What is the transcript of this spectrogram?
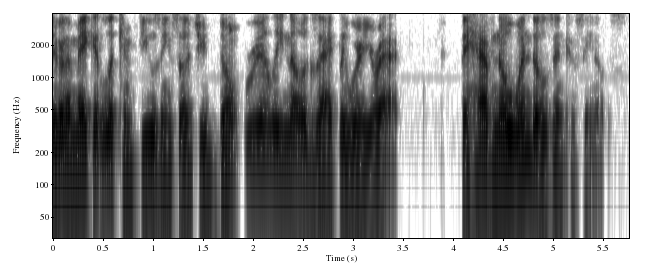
They're gonna make it look confusing so that you don't really know exactly where you're at. They have no windows in casinos.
